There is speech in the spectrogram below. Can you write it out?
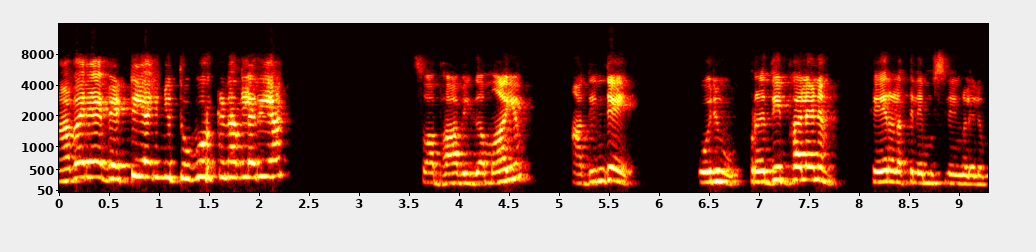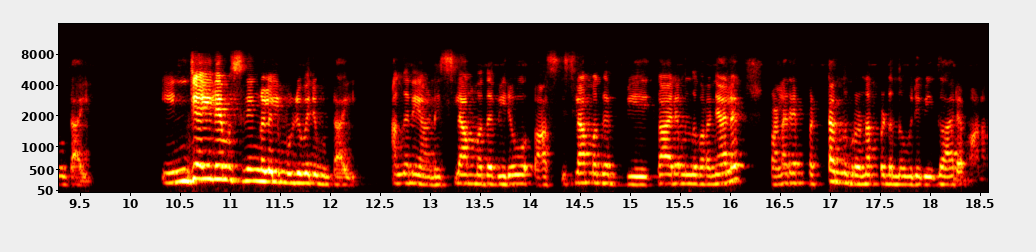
അവരെ വെട്ടിയരിഞ്ഞു തുബൂർ കിണറിലെറിയാൻ. സ്വാഭാവികമായും അതിന്റെ ഒരു പ്രതിഫലനം കേരളത്തിലെ മുസ്ലിങ്ങളിലും ഉണ്ടായി. ഇന്ത്യയിലെ മുസ്ലിങ്ങളിൽ മുഴുവനും ഉണ്ടായി. അങ്ങനെയാണ് ഇസ്ലാം മത വിരോ ഇസ്ലാം മത വികാരം എന്ന് പറഞ്ഞാൽ വളരെ പെട്ടെന്ന് വ്രണപ്പെടുന്ന ഒരു വികാരമാണ്.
